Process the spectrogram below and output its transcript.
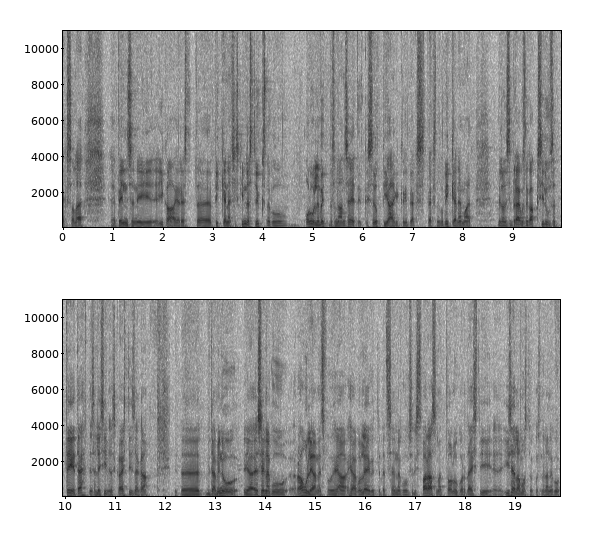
eks ole. pensioniiga järjest äh, pikeneb, siis kindlasti üks nagu oluline võtmesõna on see, et, et kas see õpiaeg ikkagi peaks, peaks nagu pikenema, et meil on siin praegu seda kaks ilusat T-tähte seal esimeses kastis, aga mida minu ja see nagu Raul Eamets, mu hea, hea kolleeg ütleb, et see on nagu sellist varasemat olukorda hästi iseloomustanud, kus meil on nagu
